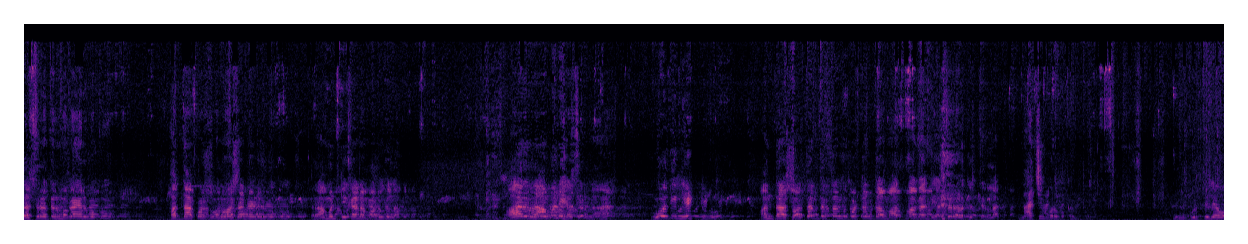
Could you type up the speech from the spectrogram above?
ದಶರಥನ ಮಗ ಇರ್ಬೇಕು, ಹದಿನಾಲ್ಕು ವರ್ಷ ವನವಾಸ ಅಡ್ಡಾಡಿರ್ಬೇಕು ರಾಮನ್ ಟೀಕಾನ ಮಾಡುವುದಿಲ್ಲ ಆದ್ರೆ ರಾಮನ ಹೆಸರನ್ನ ಓದಿ ನೆಟ್ಟು ಅಂತ ಸ್ವಾತಂತ್ರ್ಯ ತಂದು ಕೊಟ್ಟಂತ ಮಹಾತ್ಮ ಗಾಂಧಿ ಹೆಸರು ಅಳಕಿಸ್ತಿರಲ್ಲ ನಾಚಿಗೆ ಬರ್ಬೇಕಂತ. ನಿಮ್ಗೆ ಗುರ್ತಿಲ್ಲವ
